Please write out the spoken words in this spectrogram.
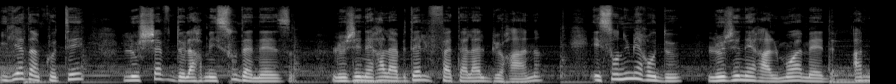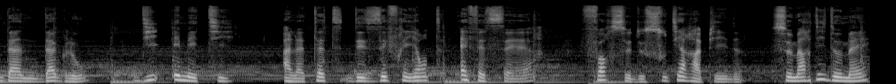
Il y a d'un côté le chef de l'armée soudanaise, le général Abdel Fattah al-Burhan, et son numéro 2, le général Mohamed Hamdan Daglo, dit Emeti, à la tête des effrayantes FSR, forces de soutien rapide. Ce mardi 2 mai,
